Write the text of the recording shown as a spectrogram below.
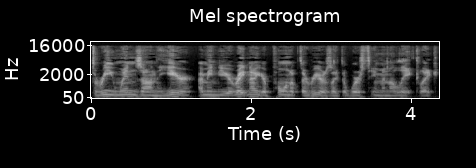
three wins on the year. I mean, right now you're pulling up the rear rears like the worst team in the league. Like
